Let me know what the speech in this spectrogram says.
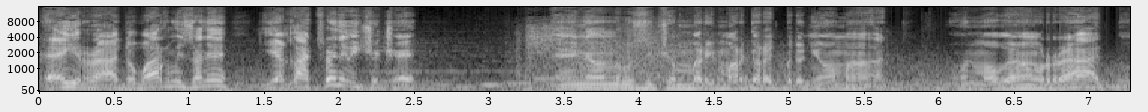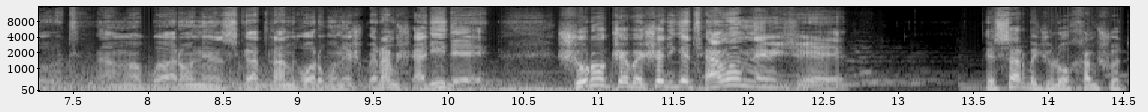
هی رعد و برق می‌زنه یه قطره نمیشه که. این آن روزی که مری مارگارت به دنیا آمد. اون موقع هم رد بود. اما بارون اسکاتلند قربونش برم شدیده. شروع که بشه دیگه تمام نمیشه. پسر به جلو خم شد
